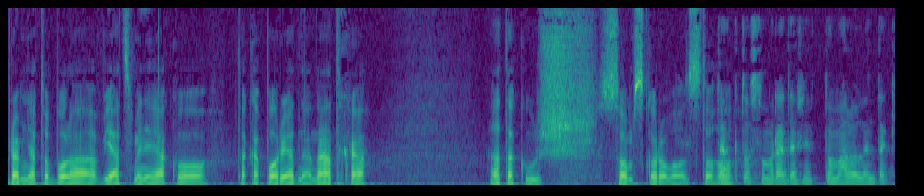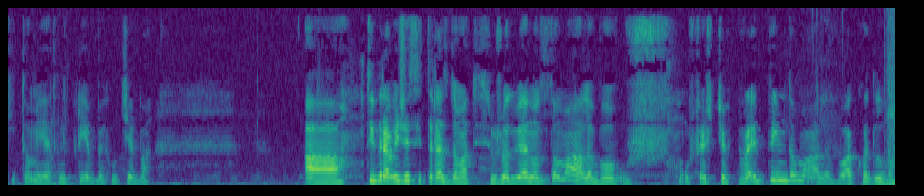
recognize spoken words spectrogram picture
pre mňa to bola viac menej ako taká poriadna nádcha. A tak už som skoro von z toho. Tak to som rada, že to malo len takýto mierny priebeh u teba. A ty vravíš, že si teraz doma, ty si už od Vianoc doma, alebo už, už ešte predtým doma, alebo ako dlho?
